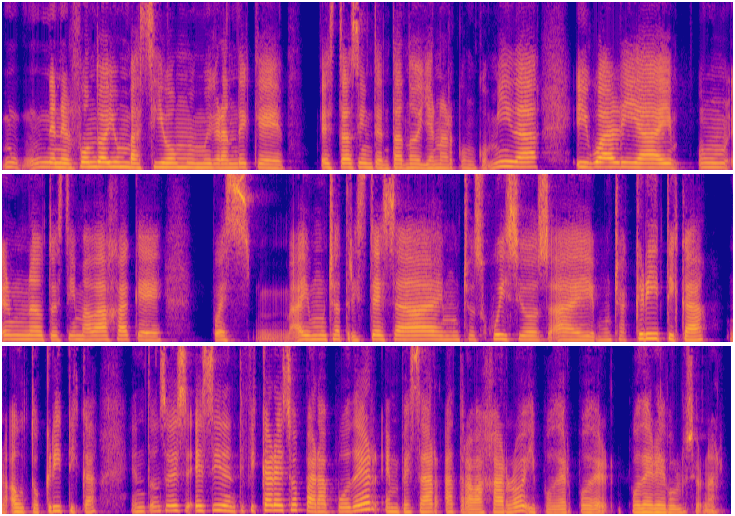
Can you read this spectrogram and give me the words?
mm, en el fondo hay un vacío muy, muy grande que estás intentando llenar con comida, igual y hay una autoestima baja que pues hay mucha tristeza, hay muchos juicios, hay mucha crítica, autocrítica. Entonces es identificar eso para poder empezar a trabajarlo y poder, poder, poder evolucionar.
